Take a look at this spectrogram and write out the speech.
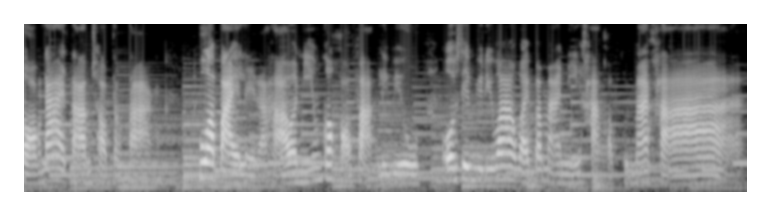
ลองได้ตามช็อปต่างๆ ทั่วไปเลยนะคะ วันนี้อุ้มก็ขอฝากรีวิวโอซิมยูดีว่าไว้ประมาณนี้ค่ะ ขอบคุณมากค่ะ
